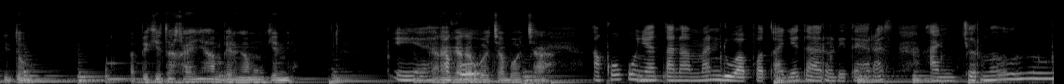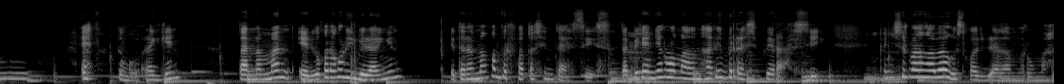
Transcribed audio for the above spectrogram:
Itu. Tapi kita kayaknya hampir nggak mungkin ya, iya gara-gara bocah-bocah. aku punya tanaman dua pot aja taruh di teras hancur melulu eh tunggu lagian tanaman eh dulu kan aku dibilangin ya tanaman kan berfotosintesis tapi kan Hmm. dia kalau malam hari berrespirasi kan Mm-mm. justru malah nggak bagus kalau di dalam rumah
